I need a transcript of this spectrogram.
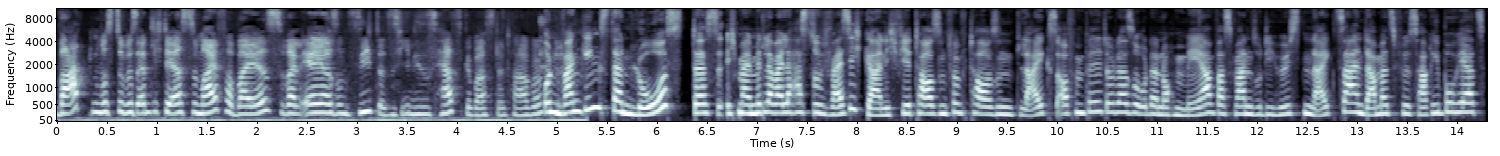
warten musste, bis endlich der 1. Mai vorbei ist, weil er ja sonst sieht, dass ich ihm dieses Herz gebastelt habe. Und wann ging es dann los? Dass, ich meine, mittlerweile hast du, ich weiß ich gar nicht, 4000, 5000 Likes auf dem Bild oder so oder noch mehr. Was waren so die höchsten Like-Zahlen damals fürs Haribo-Herz?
